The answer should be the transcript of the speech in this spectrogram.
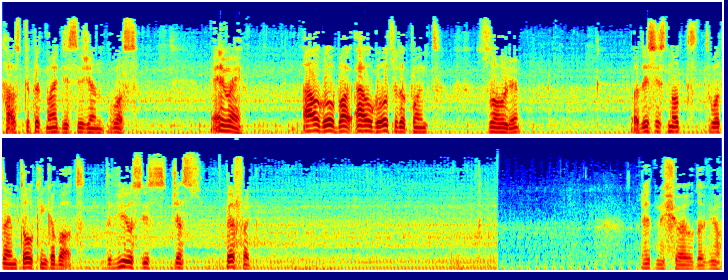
how stupid my decision was. Anyway, I'll go back. I'll go to the point slowly but this is not what I'm talking about. The views is just perfect. Let me show you the view.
